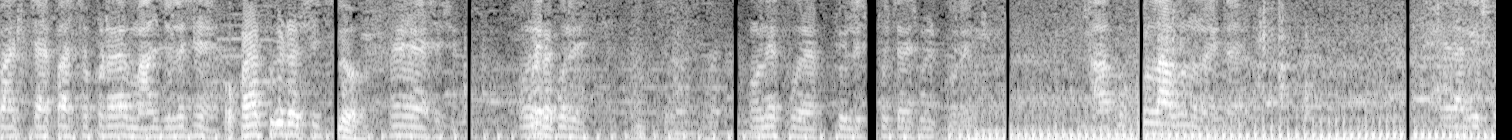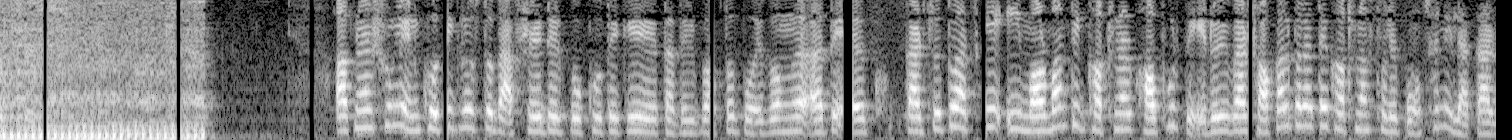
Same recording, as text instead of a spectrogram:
পাঁচ চার পাঁচ লক্ষ টাকার মাল চলেছে ও ফায়ার ব্রিগেড এসেছিল হ্যাঁ এসেছিল অনেক পরে। অনেক পরে চল্লিশ পঁয়তাল্লিশ মিনিট পরে। আর কখন হলো না এটা। এর আগে সব আপনারা শুনলেন ক্ষতিগ্রস্ত ব্যবসায়ীদের পক্ষ থেকে তাদের বক্তব্য এবং কার্যত আজকে এই মর্মান্তিক ঘটনার খবর পেয়ে রবিবার সকালবেলাতে ঘটনাস্থলে পৌঁছান এলাকার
